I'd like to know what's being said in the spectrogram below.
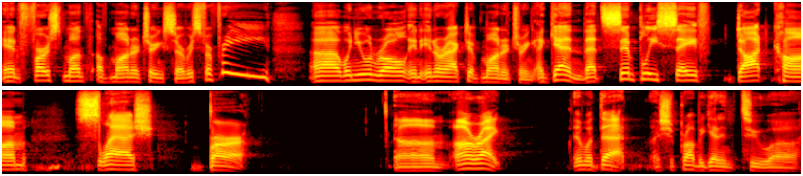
and first month of monitoring service for free uh, when you enroll in interactive monitoring. Again, that's simplisafe.com slash burr. Um, all right. And with that, I should probably get into uh,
